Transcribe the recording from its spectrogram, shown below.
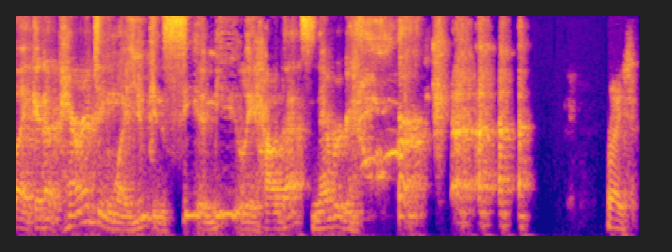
like in a parenting way, you can see immediately how that's never going to work. right.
